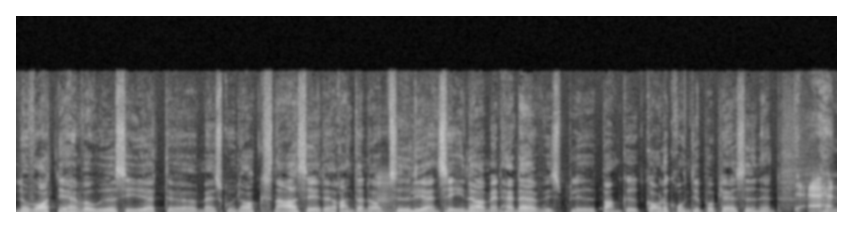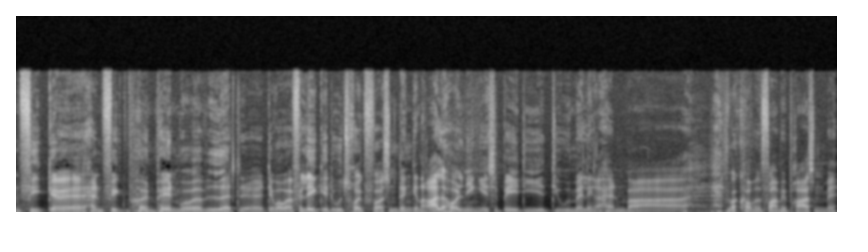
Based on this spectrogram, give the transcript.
Novotny, han var ude og sige, at øh, man skulle nok snarere sætte renterne op mm. tidligere end senere, men han er vist blevet banket godt og grundigt på plads sidenhen. Ja, han fik, øh, han fik på en pæn måde at vide, at øh, det var i hvert fald ikke et udtryk for sådan den generelle holdning i ECB, de, de udmeldinger, han var, han var kommet frem i pressen med.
